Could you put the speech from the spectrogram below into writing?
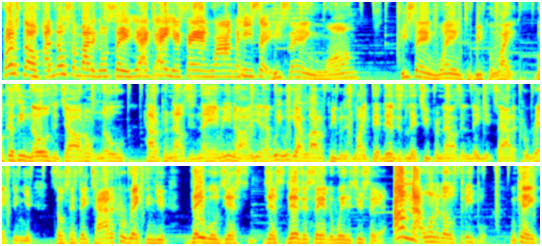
First off, I know somebody gonna say, "Yeah, Jay, you're saying Wong," but he said he's saying Wong. He's saying Wang to be polite because he knows that y'all don't know how to pronounce his name. You know, you know, we, we got a lot of people that's like that. They'll just let you pronounce it and they get tired of correcting you. So since they tired of correcting you, they will just just they'll just say it the way that you say it. I'm not one of those people. Okay.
